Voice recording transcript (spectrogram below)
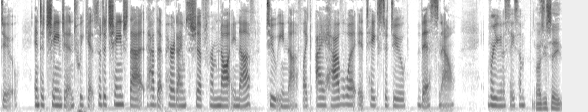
do and to change it and tweak it. So to change that, have that paradigm shift from not enough to enough. Like I have what it takes to do this now. Were you going to say something? I was going to say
